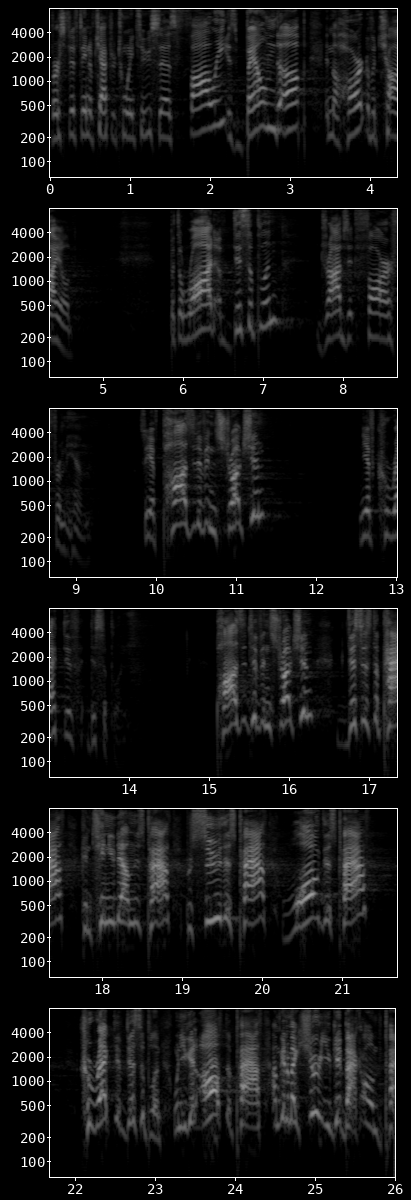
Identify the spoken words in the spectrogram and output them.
Verse 15 of chapter 22 says, Folly is bound up in the heart of a child, but the rod of discipline drives it far from him. So you have positive instruction and you have corrective discipline. Positive instruction, this is the path, continue down this path, pursue this path, walk this path. Corrective discipline, when you get off the path, I'm gonna make sure you get back on the path.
